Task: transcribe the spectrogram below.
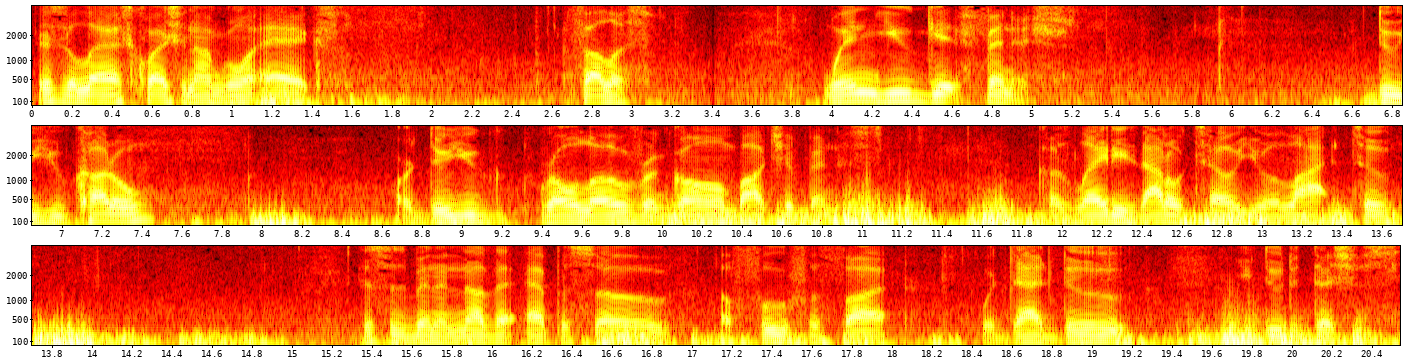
This is the last question I'm going to ask. Fellas, when you get finished, do you cuddle or do you roll over and go on about your business? Because, ladies, that'll tell you a lot too. This has been another episode of Food for Thought with that dude. You do the dishes.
